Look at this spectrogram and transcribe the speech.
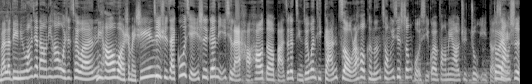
Melody 女王驾到！你好，我是翠文。你好，我是美心。继续在姑姐仪式跟你一起来好好的把这个颈椎问题赶走，然后可能从一些生活习惯方面要去注意的，像是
